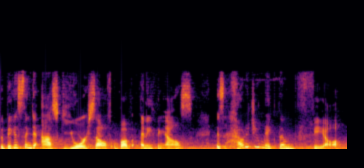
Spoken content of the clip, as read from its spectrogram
the biggest thing to ask yourself above anything else is how did you make them feel?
